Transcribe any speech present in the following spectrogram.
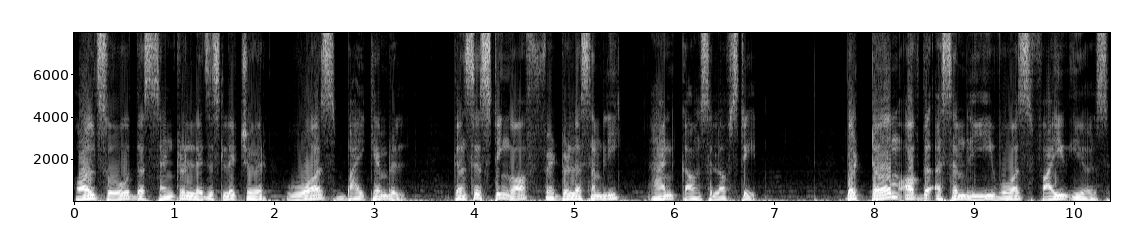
Also, the central legislature was bicameral consisting of Federal Assembly and Council of State. The term of the assembly was 5 years,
